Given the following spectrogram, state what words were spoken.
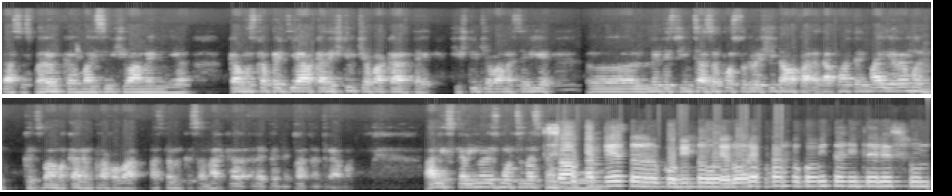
Da, să sperăm că mai sunt și oameni ca Muscăpeția care știu ceva carte și știu ceva meserie, uh, le desfințează posturile și dau afară, dar poate mai rămân câțiva măcar în Prahova, astfel încât să meargă repede toată treaba. Alex Calino, îți mulțumesc pentru... Sau dacă e să comită o eroare, măcar să comită interesul,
